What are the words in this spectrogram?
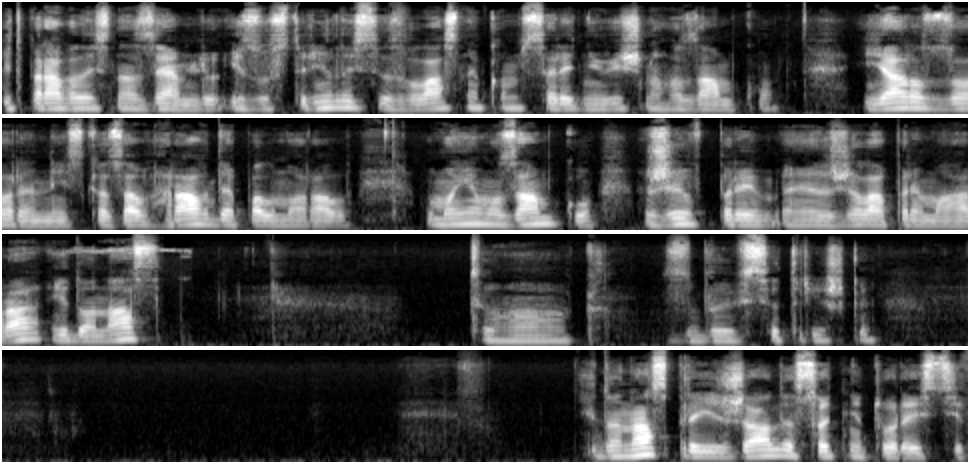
відправились на землю і зустрілись з власником середньовічного замку. Я роззорений, сказав граф де Палморал. У моєму замку жив при... е, жила примара, і до нас. Так, збився трішки. І до нас приїжджали сотні туристів.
